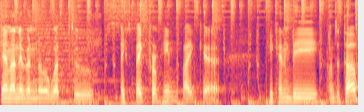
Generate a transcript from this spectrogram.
cannot even know what to expect from him. Like uh, he can be on the top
